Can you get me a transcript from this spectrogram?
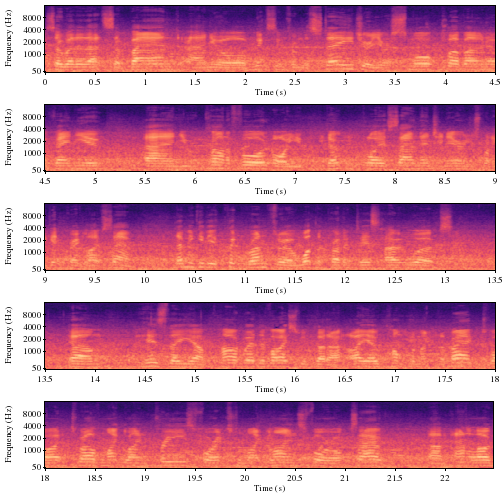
So whether that's a band and you're mixing from the stage, or you're a small club owner, venue, and you can't afford, or you, you don't employ a sound engineer and you just want to get great live sound. Let me give you a quick run through of what the product is, how it works. Um, here's the um, hardware device. We've got our I.O. complement in the back, 12 mic line pre's, four extra mic lines, four aux out, um, analog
